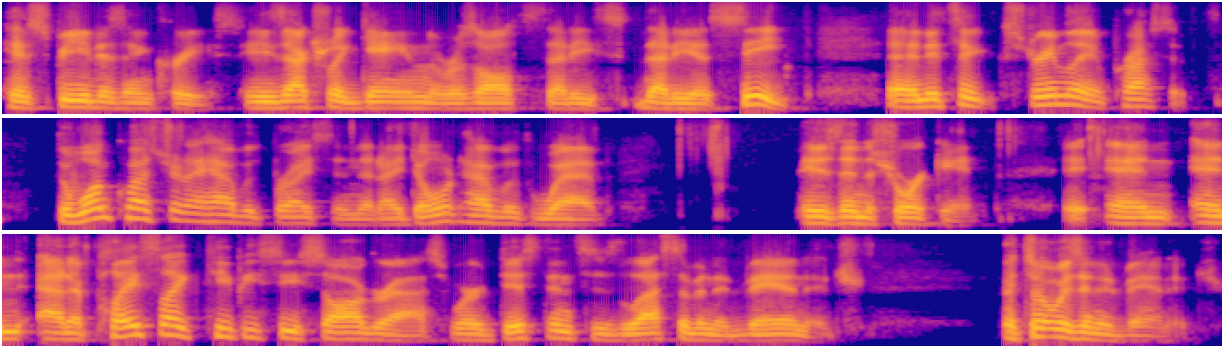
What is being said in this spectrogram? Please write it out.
his speed has increased. He's actually gained the results that he's that he has seeked, and it's extremely impressive. The one question I have with Bryson that I don't have with Webb is in the short game. And and at a place like TPC Sawgrass where distance is less of an advantage, it's always an advantage,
